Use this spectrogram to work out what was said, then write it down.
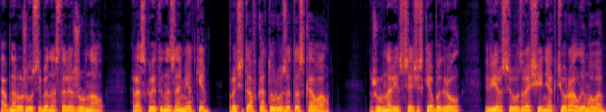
обнаружил у себя на столе журнал, раскрытый на заметке, прочитав которую затасковал. Журналист всячески обыгрывал версию возвращения актера Алымова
